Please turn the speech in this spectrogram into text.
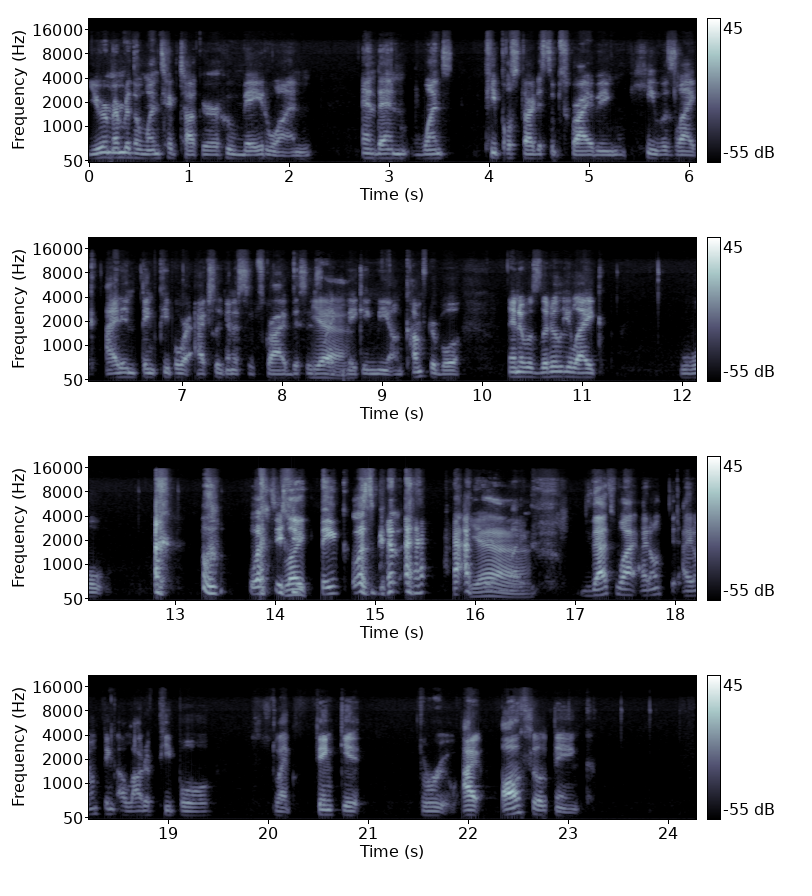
you remember the one tiktoker who made one and then once people started subscribing he was like i didn't think people were actually going to subscribe this is Yeah. like making me uncomfortable and it was literally like well, what did Like- you think was going to happen Yeah. Like, that's why i don't th- i don't think a lot of people like think it through i also think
